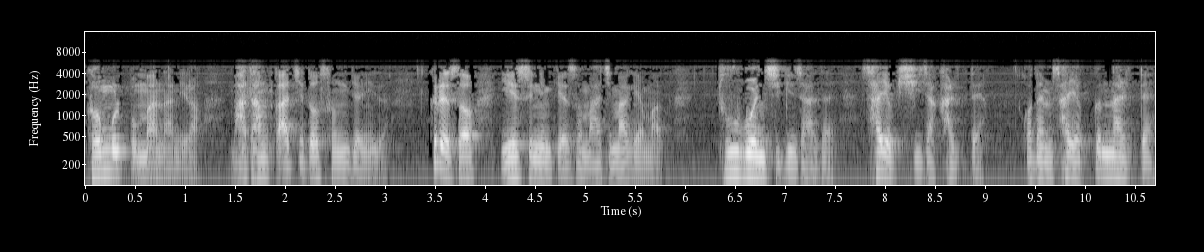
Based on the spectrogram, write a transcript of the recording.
건물뿐만 아니라 마당까지도 성전이다. 그래서 예수님께서 마지막에 막 두 번씩이잖아요. 사역 시작할 때, 그 다음에 사역 끝날 때,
